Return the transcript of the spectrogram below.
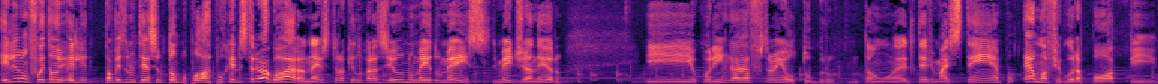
ele não foi tão, ele talvez não tenha sido tão popular porque ele estreou agora, né? Ele estreou aqui no Brasil no meio do mês, meio de janeiro. E o Coringa estreou em outubro, então ele teve mais tempo. É uma figura pop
